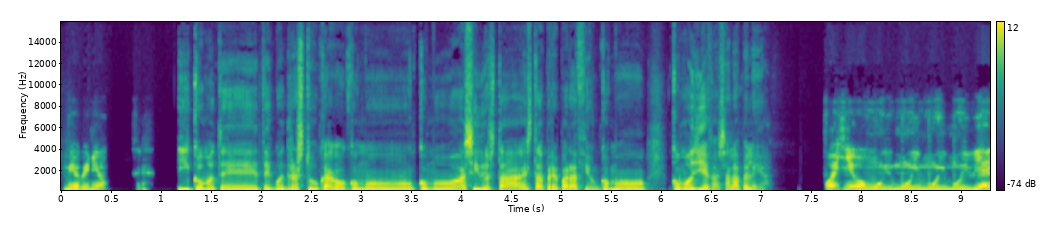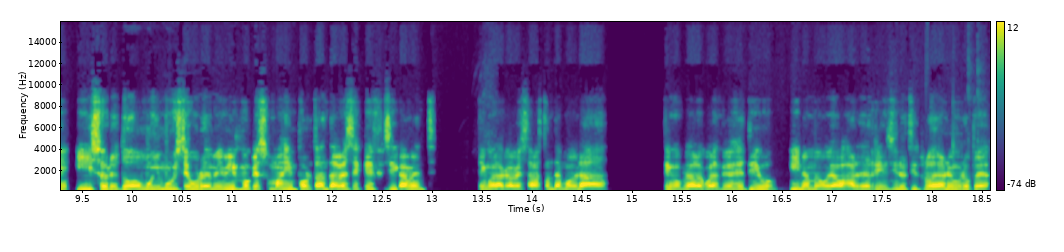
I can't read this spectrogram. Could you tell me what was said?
mi opinión. ¿Y cómo te, te encuentras tú, Cago? ¿Cómo, ¿Cómo, ha sido esta, esta preparación? ¿Cómo, ¿Cómo llegas a la pelea? Pues llego muy, muy, muy, muy bien y sobre todo muy, muy seguro de mí mismo, que eso es más importante a veces que físicamente. Tengo la cabeza bastante amueblada, tengo claro cuál es mi objetivo y no me voy a bajar de ring sin el título de la Unión Europea.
